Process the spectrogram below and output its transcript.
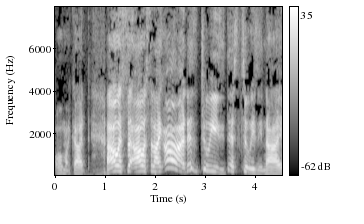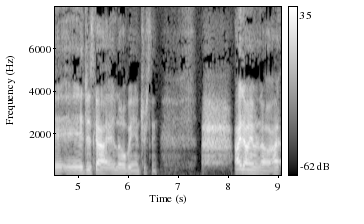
Oh my god! I was I was like, oh, this is too easy. This is too easy. Nah, it, it just got a little bit interesting. I don't even know. I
